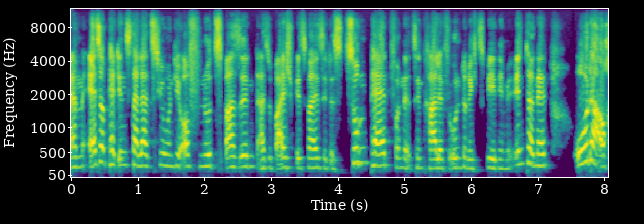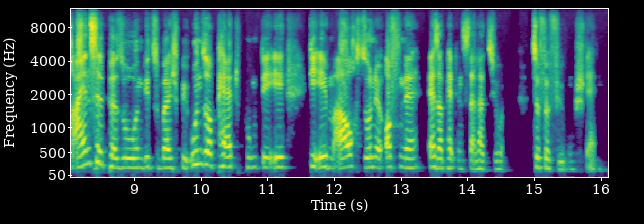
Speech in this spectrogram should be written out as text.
ähm, Etherpad-Installationen, die offen nutzbar sind, also beispielsweise das ZUMPad von der Zentrale für Unterrichtsmedien im Internet oder auch Einzelpersonen, wie zum Beispiel unserpad.de, die eben auch so eine offene Etherpad-Installation zur Verfügung stellen.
